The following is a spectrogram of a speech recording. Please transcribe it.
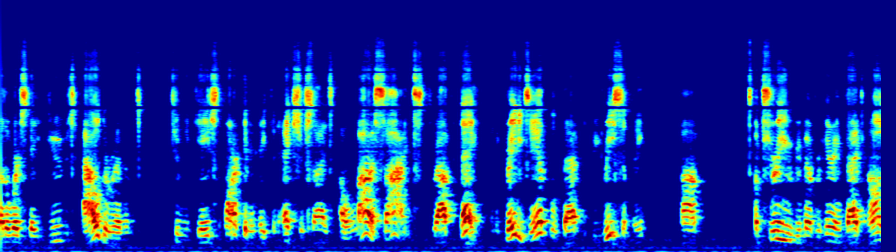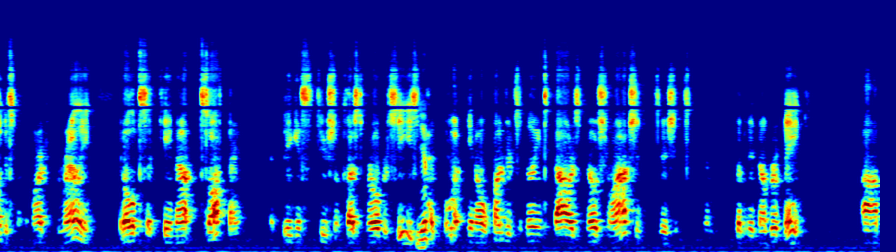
other words, they use algorithms to engage the market and they can exercise a lot of sides throughout the day. And a great example of that would be recently. Um, I'm sure you remember hearing back in August when the market was rallying, it all of a sudden came out that SoftBank, a big institutional customer overseas, yep. had bought you know hundreds of millions of dollars in notional option positions in a limited number of names. Um,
